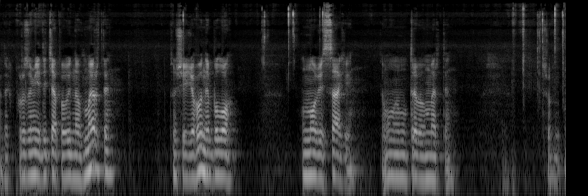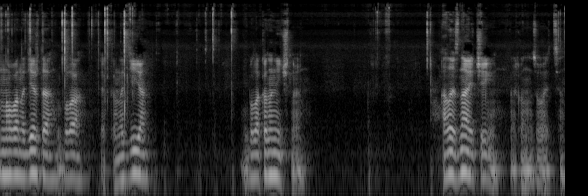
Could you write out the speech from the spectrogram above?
Я так розумію, дитя повинно вмерти, тому що його не було у новій сагі. Тому йому треба вмерти. Щоб нова надіжда була, як там, надія була канонічною. Але знаючи, як воно називається.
